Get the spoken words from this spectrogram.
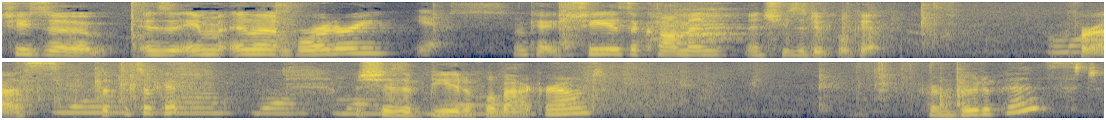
She's a is it Emma embroidery? Yes. Okay, she is a common and she's a duplicate for us, but that's okay. But she has a beautiful background from Budapest.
